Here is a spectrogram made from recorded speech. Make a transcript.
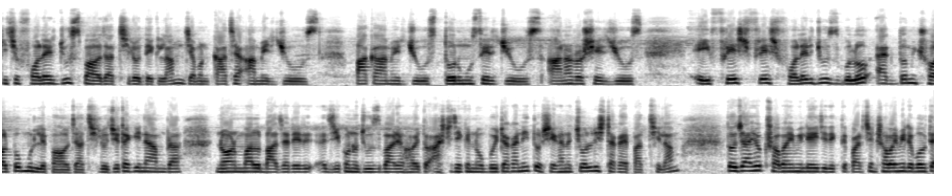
কিছু ফলের জুস পাওয়া যাচ্ছিল দেখলাম। যেমন কাঁচা আমের জুস পাকা আমের জুস তরমুজের জুস আনারসের জুস এই ফ্রেশ ফ্রেশ ফলের জুসগুলো একদমই স্বল্প মূল্যে পাওয়া যাচ্ছিল। যেটা কিনা আমরা নর্মাল বাজারের যে কোনো জুস বারে হয়তো আশি থেকে নব্বই টাকা নিত, সেখানে চল্লিশ টাকায় পাচ্ছিলাম। তো যাই হোক, সবাই মিলে এই যে দেখতে পাচ্ছেন সবাই মিলে বলতে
